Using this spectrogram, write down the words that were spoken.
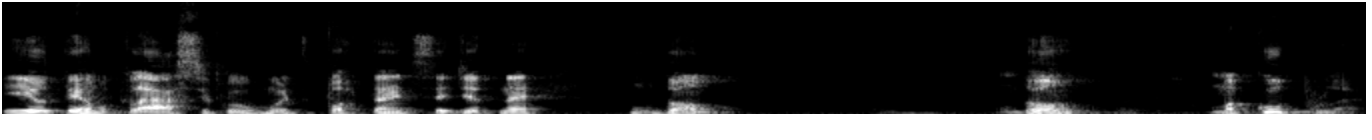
e o termo clássico muito importante ser dito, né? Um domo. Um domo, uma cúpula.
